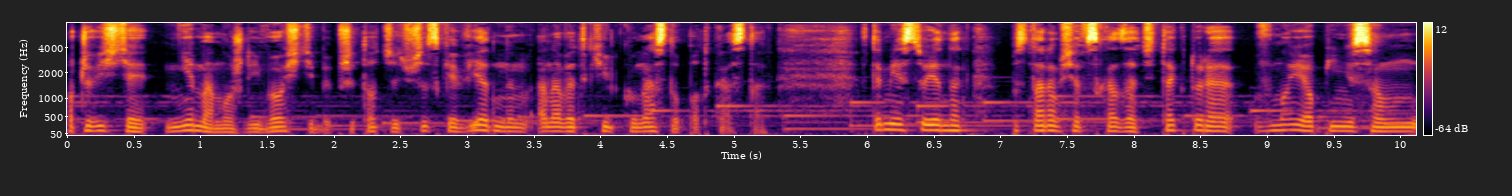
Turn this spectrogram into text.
Oczywiście nie ma możliwości, by przytoczyć wszystkie w jednym, a nawet kilkunastu podcastach. W tym miejscu jednak postaram się wskazać te, które w mojej opinii są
